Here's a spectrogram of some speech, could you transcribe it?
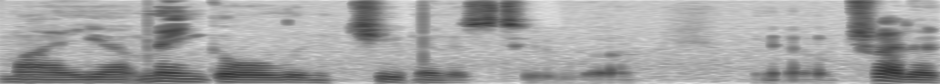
my uh, main goal and achievement is to uh, you know, try to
